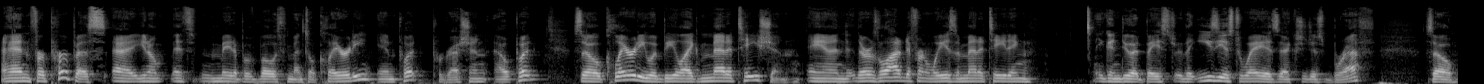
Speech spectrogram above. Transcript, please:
And for purpose, uh, you know, it's made up of both mental clarity, input, progression, output. So clarity would be like meditation. And there's a lot of different ways of meditating. You can do it based, the easiest way is actually just breath. So,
